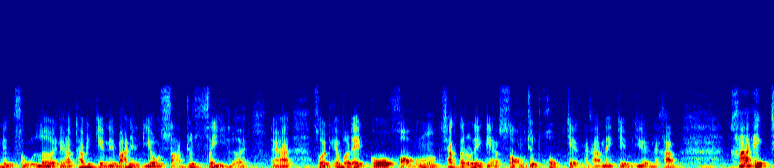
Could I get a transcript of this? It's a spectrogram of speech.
3.10 เลยนะครับ ถ้าเป็นเกมในบ้านอย่างเดียว 3.4 เลยนะฮะส่วนเอเวอเรสโกของชักเตอร์โดเด็กเนี่ย 2.67 นะครับในเกมเยือนนะครับ ค่า XG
